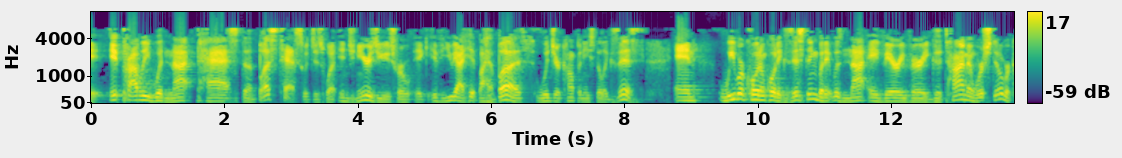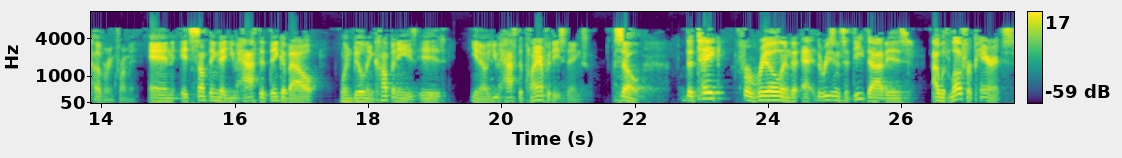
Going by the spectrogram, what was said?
it, it probably would not pass the bus test, which is what engineers use for if you got hit by a bus, would your company still exist? And we were quote unquote existing, but it was not a very, very good time and we're still recovering from it. And it's something that you have to think about when building companies is, you know, you have to plan for these things. So the take for real and the, the reason it's a deep dive is I would love for parents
